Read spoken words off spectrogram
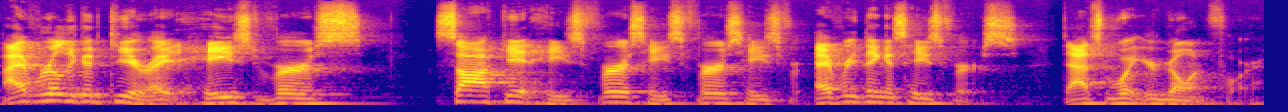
I have really good gear, right? Haste verse socket, haste verse, haste verse, haste verse. Everything is haste verse. That's what you're going for.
